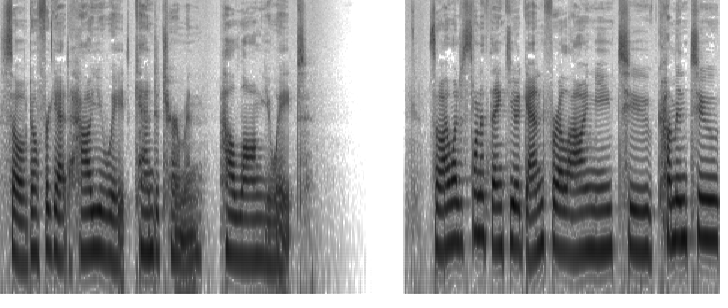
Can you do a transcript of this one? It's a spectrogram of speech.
So don't forget, how you wait can determine how long you wait. So I just want to thank you again for allowing me to come into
